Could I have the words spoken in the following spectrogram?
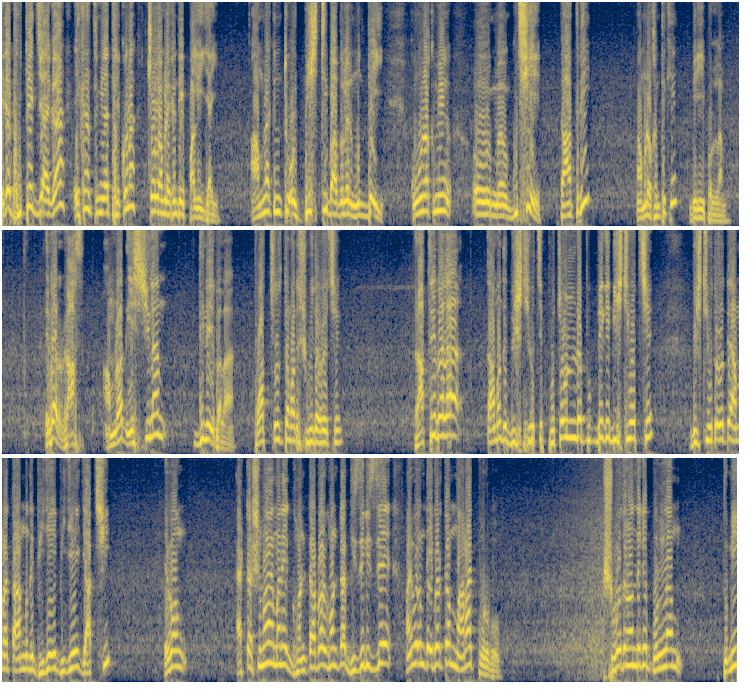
এটা ভূতের জায়গা, এখানে তুমি আর থেকো না। চলো আমরা এখান থেকে পালিয়ে যাই। আমরা কিন্তু ওই বৃষ্টি বাদলের মধ্যেই কোনো রকমে গুছিয়ে তাড়াতাড়ি আমরা ওখান থেকে বেরিয়ে পড়লাম। এবার রাস, আমরা এসছিলাম দিনের বেলা। পথ চলতে আমাদের সুবিধা হয়েছে। রাত্রিবেলা তা আমাদের বৃষ্টি হচ্ছে, প্রচণ্ড বেগে বৃষ্টি হচ্ছে। বৃষ্টি হতে হতে আমরা তার মধ্যে ভিজে ভিজে যাচ্ছি। এবং একটা সময় মানে ঘণ্টার পর ঘণ্টা ভিজে ভিজে আমি বললাম এবার তো আমি মারাত পড়ব। সুবোধানন্দকে বললাম তুমি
